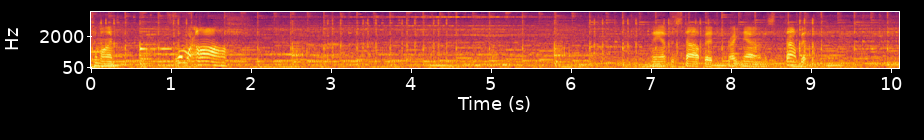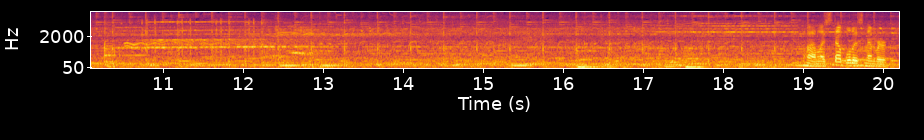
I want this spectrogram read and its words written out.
Come on. One more. Ah. May have to stop it right now. I'm stop it. Come on, let's double this number.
